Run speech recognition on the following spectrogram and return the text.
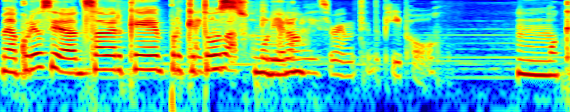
Me da curiosidad saber qué, por qué I grew up todos looking at murieron. Molly's room through the peephole. Mm, ok.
